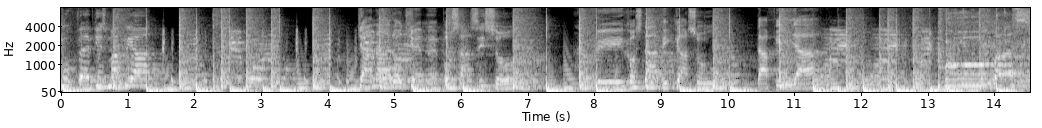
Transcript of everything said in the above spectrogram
μου φεύγεις μακριά Κι αναρωτιέμαι πως θα ζήσω Δίχως τα δικά σου τα φιλιά Πού πας,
